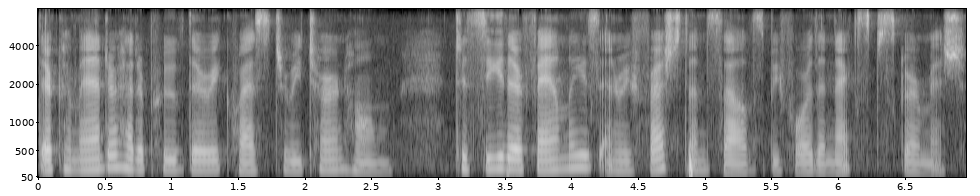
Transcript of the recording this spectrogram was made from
their commander had approved their request to return home, to see their families and refresh themselves before the next skirmish.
